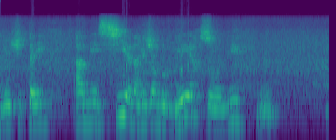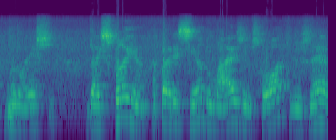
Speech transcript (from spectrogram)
a gente tem a Mencia na região do Bierzo ali, no noroeste da Espanha aparecendo mais nos rótulos, né,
